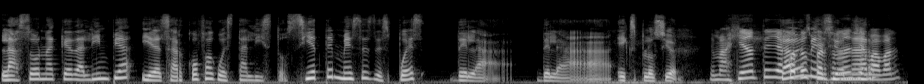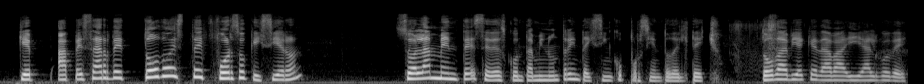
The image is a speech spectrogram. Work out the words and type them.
la zona queda limpia y el sarcófago está listo siete meses después de la de la explosión Imagínate ya Cabe cuántas personas llevaban. que a pesar de todo este esfuerzo que hicieron, solamente se descontaminó un 35% del techo. Todavía quedaba ahí algo de,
